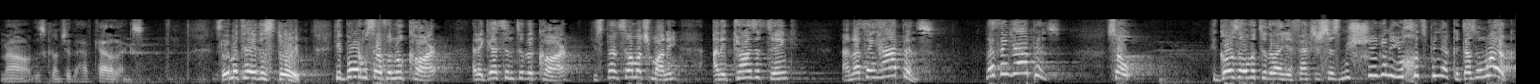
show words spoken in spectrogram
No, this country they have Cadillacs. So let me tell you the story. He bought himself a new car, and he gets into the car, he spends so much money, and he turns the thing, and nothing happens. Nothing happens. So, he goes over to the manufacturer, says, Mishigan, you chutzpinyak, it doesn't work.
